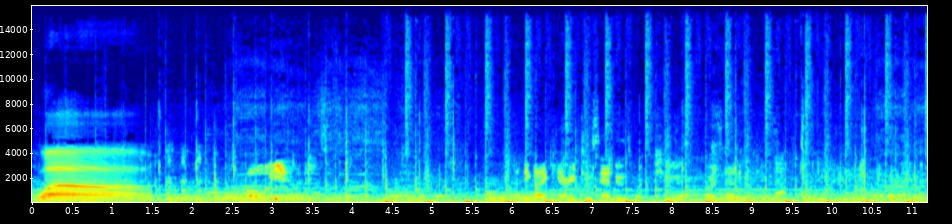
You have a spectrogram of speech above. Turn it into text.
Whoa. Oh yeah. I think I carried two sand dunes worth of shoes or sand shoes.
